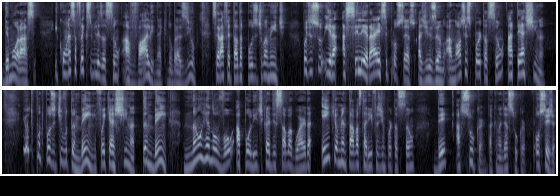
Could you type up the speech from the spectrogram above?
demorasse. E com essa flexibilização, a Vale, né, aqui no Brasil, será afetada positivamente, pois isso irá acelerar esse processo, agilizando a nossa exportação até a China. E outro ponto positivo também foi que a China também não renovou a política de salvaguarda em que aumentava as tarifas de importação de açúcar, da cana-de-açúcar. Ou seja,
